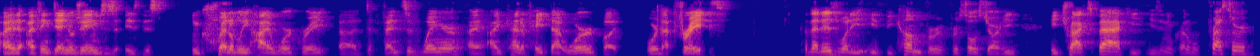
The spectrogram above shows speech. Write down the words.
I, I think Daniel James is, is this incredibly high work rate uh, defensive winger. I, I kind of hate that word, but or that phrase, but that is what he, he's become for for Solskjaer. He he tracks back. He, he's an incredible presser,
